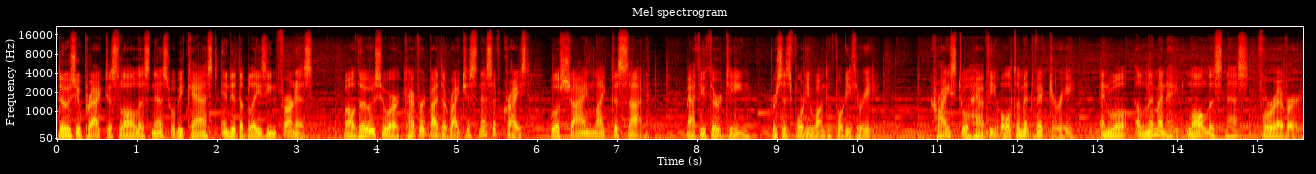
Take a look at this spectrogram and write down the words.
those who practice lawlessness will be cast into the blazing furnace, while those who are covered by the righteousness of Christ will shine like the sun. Matthew 13, verses 41 to 43. Christ will have the ultimate victory and will eliminate lawlessness forever.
